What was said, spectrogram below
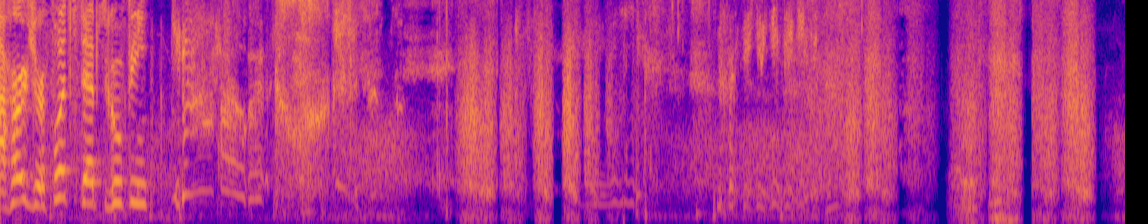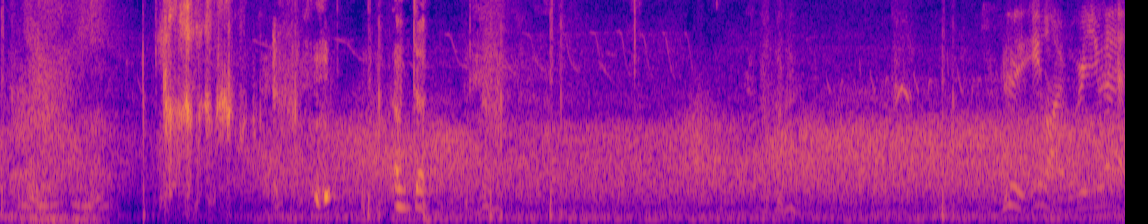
I heard your footsteps, Goofy. I'm done. Hey, Eli, where you at?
